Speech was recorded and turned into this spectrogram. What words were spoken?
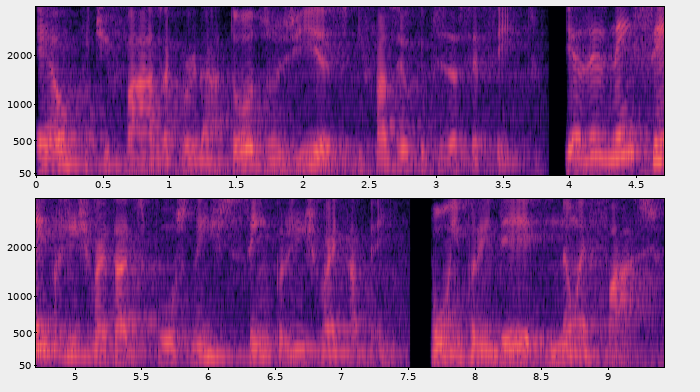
é o que te faz acordar todos os dias e fazer o que precisa ser feito. E às vezes nem sempre a gente vai estar disposto, nem sempre a gente vai estar bem. Vou empreender não é fácil.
